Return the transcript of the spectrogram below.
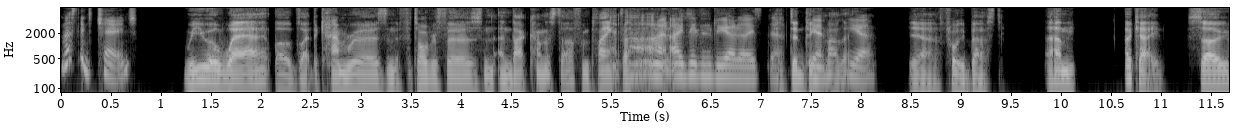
Nothing changed. Were you aware of like the cameras and the photographers and, and that kind of stuff and playing? Uh, I, I didn't realize that. I Didn't think yeah. about it. Yeah. Yeah, it's probably best. Um, okay, so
